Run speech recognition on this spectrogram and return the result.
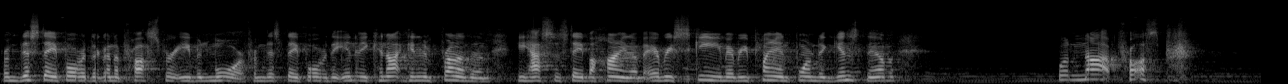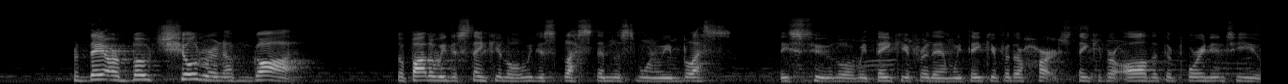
From this day forward, they're going to prosper even more. From this day forward, the enemy cannot get in front of them. He has to stay behind them. Every scheme, every plan formed against them will not prosper. For they are both children of God. So, Father, we just thank you, Lord. We just bless them this morning. We bless these two, Lord. We thank you for them. We thank you for their hearts. Thank you for all that they're pouring into you.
